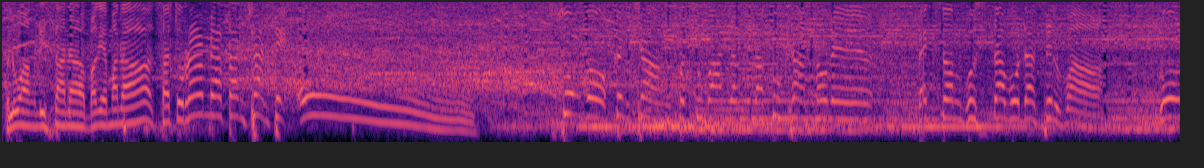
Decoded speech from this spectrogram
Peluang di sana bagaimana? Satu rematan cantik. Oh! sungguh kencang percubaan yang dilakukan oleh Maxon Gustavo da Silva. Gol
